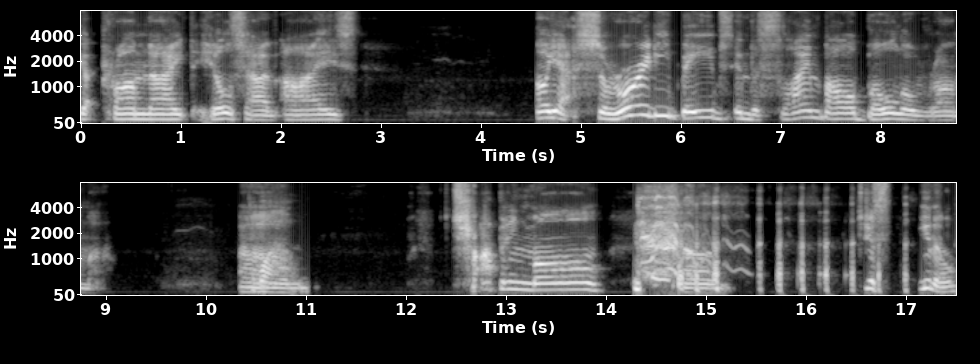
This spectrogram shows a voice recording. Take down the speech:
you got prom night the hills have eyes. Oh yeah sorority babes in the slime ball bolorama. Um, Wow. chopping mall. Um, just you know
